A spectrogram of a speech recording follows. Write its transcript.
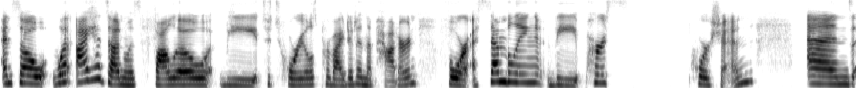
And so what I had done was follow the tutorials provided in the pattern for assembling the purse portion. And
